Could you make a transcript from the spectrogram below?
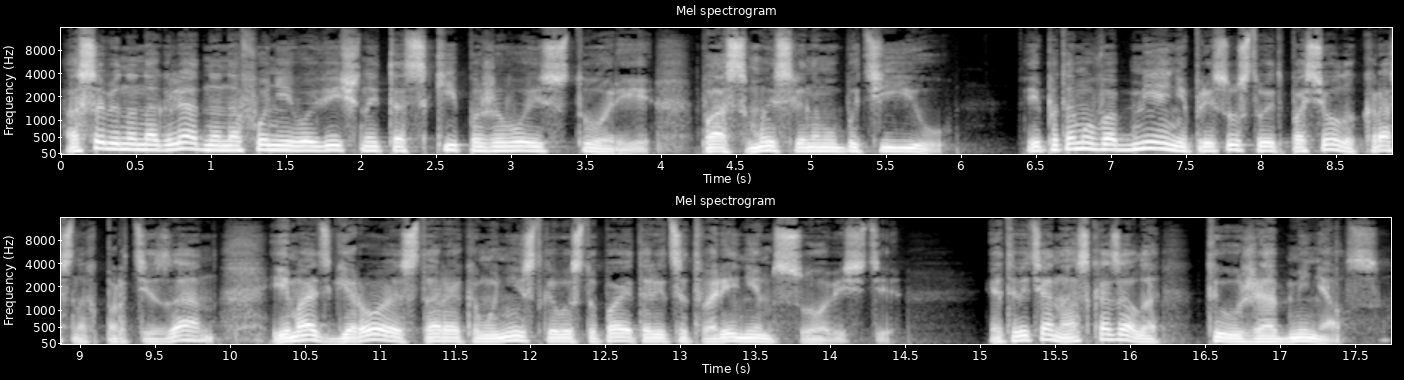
особенно наглядно на фоне его вечной тоски по живой истории, по осмысленному бытию. И потому в обмене присутствует поселок красных партизан, и мать героя, старая коммунистка, выступает олицетворением совести. Это ведь она сказала «ты уже обменялся».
